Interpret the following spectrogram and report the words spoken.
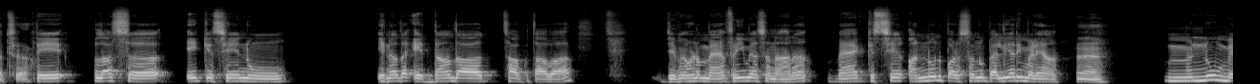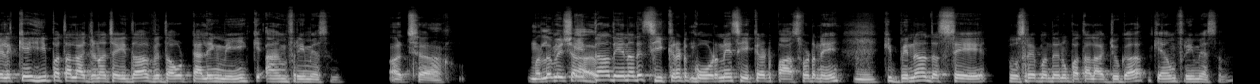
ਅੱਛਾ। ਤੇ ਪਲੱਸ ਇਹ ਕਿਸੇ ਨੂੰ ਇਹਨਾਂ ਦਾ ਇਦਾਂ ਦਾ ਹਿਸਾਬ ਕਿਤਾਬ ਆ ਜਿਵੇਂ ਹੁਣ ਮੈਂ ਫ੍ਰੀ ਮੈਸਨ ਆ ਨਾ ਮੈਂ ਕਿਸੇ ਅਨਨੋਨ ਪਰਸਨ ਨੂੰ ਪਹਿਲੀ ਵਾਰੀ ਮਿਲਿਆ। ਹਾਂ। ਮੈਨੂੰ ਮਿਲ ਕੇ ਹੀ ਪਤਾ ਲੱਗ ਜਾਣਾ ਚਾਹੀਦਾ ਵਿਦਆਊਟ ਟੈਲਿੰਗ ਮੀ ਕਿ ਆਈ ਐਮ ਫ੍ਰੀ ਮੈਸਨ ਅੱਛਾ। ਮਤਲਬ ਇਹ ਇਦਾਂ ਦੇ ਇਹਨਾਂ ਦੇ ਸੀਕ੍ਰੇਟ ਕੋਡ ਨੇ ਸੀਕ੍ਰੇਟ ਪਾਸਵਰਡ ਨੇ ਕਿ ਬਿਨਾਂ ਦੱਸੇ ਦੂਸਰੇ ਬੰਦੇ ਨੂੰ ਪਤਾ ਲੱਗ ਜਾਊਗਾ ਕਿ ਆਮ ਫ੍ਰੀ ਮੈਸਨ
